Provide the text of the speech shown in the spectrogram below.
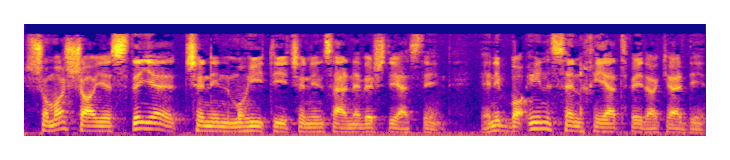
شما شایسته چنین محیطی چنین سرنوشتی هستین. یعنی با این سنخیت پیدا کردین.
